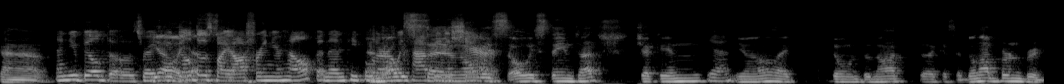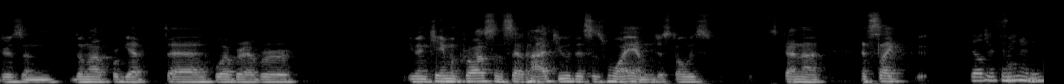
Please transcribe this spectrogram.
kind of and you build those right Yeah, you oh, build yes. those by offering your help and then people are always happy to and share Always, always stay in touch. Check in. Yeah. You know, like don't do not like I said, do not burn bridges and do not forget uh, whoever ever even came across and said hi to you. This is who I am. Just always, it's kind of it's like build your community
